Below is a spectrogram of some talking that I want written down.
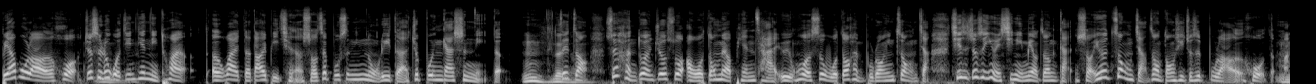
不要不劳而获，就是如果今天你突然额外得到一笔钱的时候，这不是你努力的，就不应该是你的。嗯，这种，所以很多人就说哦，我都没有偏财运，或者是我都很不容易中奖，其实就是因为心里面有这种感受，因为中奖这种东西就是不劳而获的嘛。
